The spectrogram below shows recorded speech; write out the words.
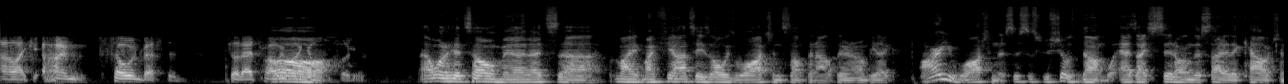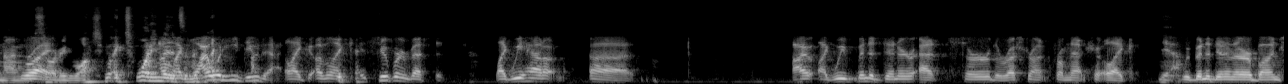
I like I'm so invested. So that's probably my guilty Oh. pleasure. That one hits home, man. That's uh my my fiance is always watching something out there, and I'll be like, "Why are you watching this? This is this show's dumb." As I sit on this side of the couch and I'm Right. started watching like 20 I'm minutes. like, of it, why would he do that? Like, I'm like super invested. Like we had a, uh, I like we've been to dinner at SUR, the restaurant from that show. Like Yeah, we've been to dinner there a bunch.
